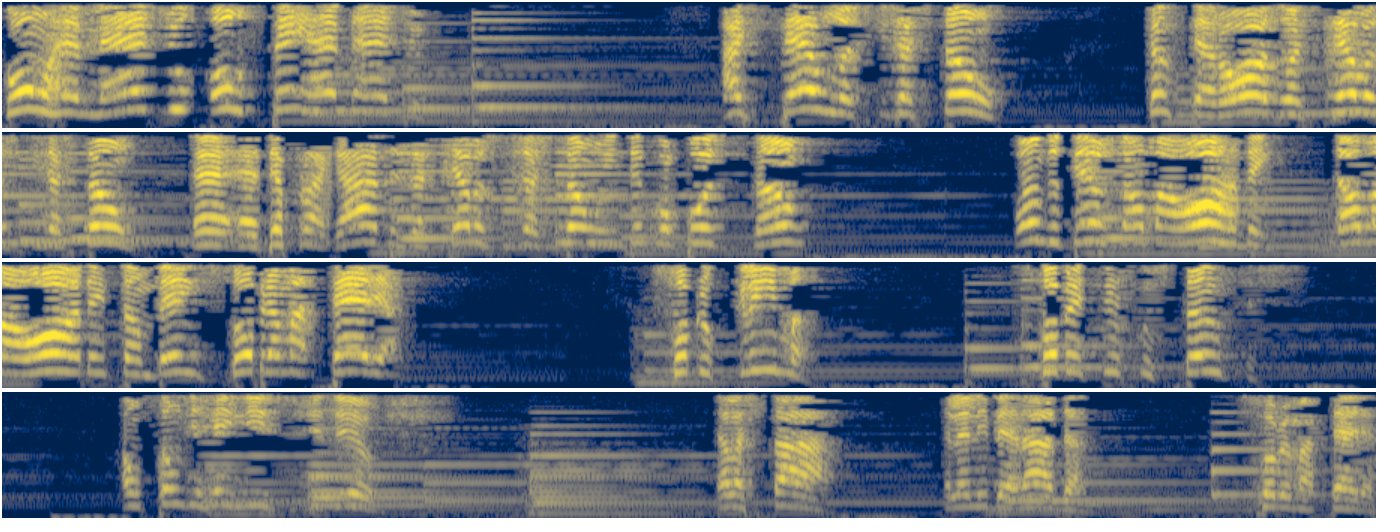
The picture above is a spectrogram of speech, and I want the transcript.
Com remédio ou sem remédio. As células que já estão cancerosas, as células que já estão é, é, defragadas, as células que já estão em decomposição. Quando Deus dá uma ordem, dá uma ordem também sobre a matéria, sobre o clima, sobre as circunstâncias. A unção de reinício de Deus ela está, ela é liberada sobre a matéria.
